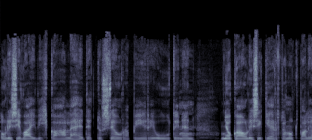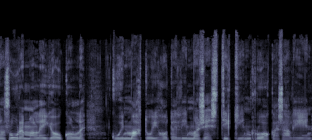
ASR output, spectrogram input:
olisi vaivihkaa lähetetty seurapiiriuutinen, joka olisi kertonut paljon suuremmalle joukolle kuin mahtui hotelli Majestikin ruokasaliin,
